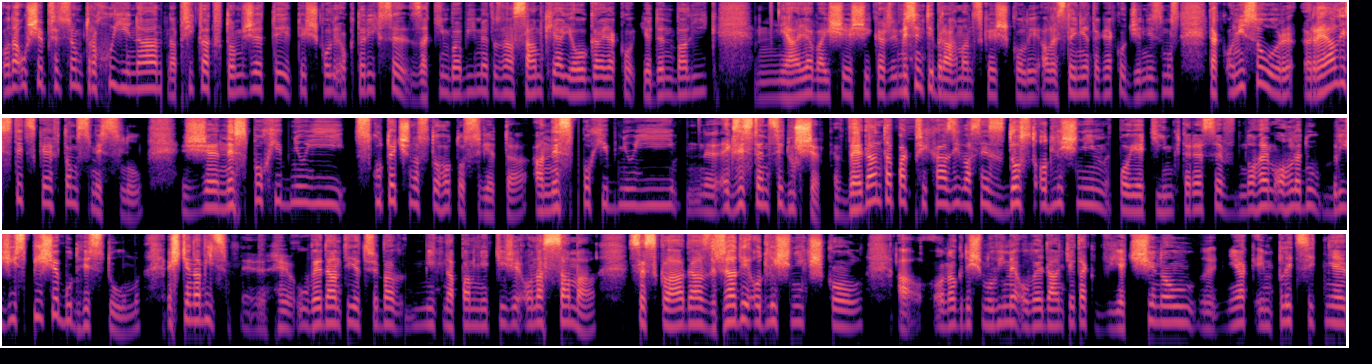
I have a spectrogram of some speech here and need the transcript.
ona už je přece trochu jiná, například v tom, že ty, ty školy, o kterých se zatím bavíme, to znamená Samkhya yoga jako jeden balík, Nyaya Vaisheshika, myslím ty brahmanské školy, ale stejně tak jako džinismus, tak oni jsou realistické v tom smyslu, že nespochybňují skutečnost tohoto světa a nespochybňují existenci duše. Vedanta pak přichází vlastně s dost odlišným pojetím, které se v mnohem ohledu blíží spíše buddhistům, ještě navíc eh, u Vedanty je třeba mít na paměti, že ona sama se skládá z řady odlišných škol a ono, když mluvíme o Vedantě, tak většinou nějak implicitně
